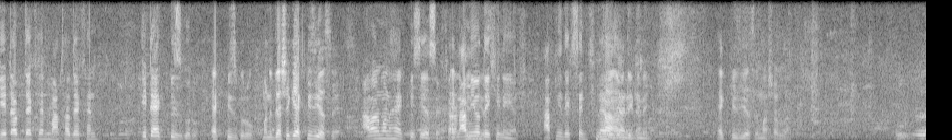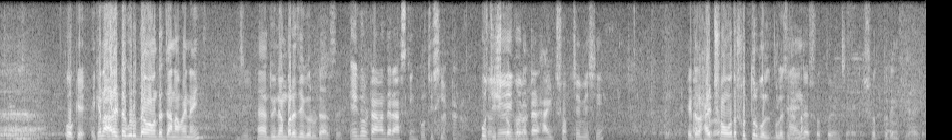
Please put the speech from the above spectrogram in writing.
গেট আপ দেখেন মাথা দেখেন এটা এক পিস গরু। এক পিস গরু। মানে দেশে কি এক পিসই আছে? আমার মনে হয় এক পিসই আছে কারণ আমিও। দেখিনি আর। আপনি দেখছেন কি না আমি দেখি নাই। এক পিসই আছে মাশাল্লাহ ওকে এখানে আরেকটা গরুর দাম আমাদের জানা হয় নাই। জি। হ্যাঁ দুই নম্বরে যে গরুটা আছে। এই গরুটা আমাদের আস্কিং পঁচিশ লাখ টাকা। 25 যদিও এই গরুটার হাইট সবচেয়ে বেশি। এটার হাইট সম্ভবত সত্তর বলেছিলেন হ্যাঁ না? সত্তর ইঞ্চি হাইট সত্তর ইঞ্চি হাইট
